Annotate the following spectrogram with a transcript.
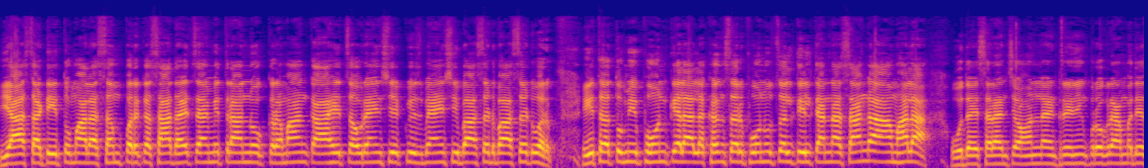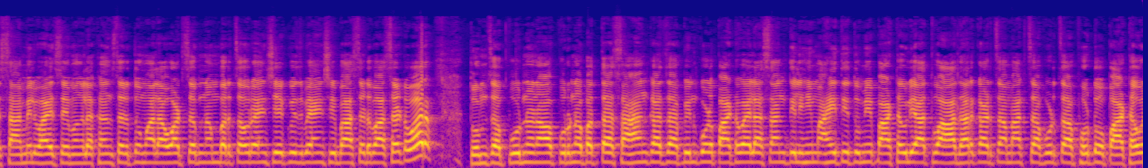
यासाठी तुम्हाला संपर्क साधायचा आहे मित्रांनो. क्रमांक आहे चौऱ्याऐंशी एकवीस ब्याऐंशी बासष्ट बासष्टवर इथं तुम्ही फोन केला लखन सर फोन उचलतील त्यांना सांगा आम्हाला. उदय सरांच्या ऑनलाईन ट्रेनिंग प्रोग्राममध्ये सामील व्हायचंय. मग लखन सर तुम्हाला व्हॉट्सअप नंबर चौऱ्याऐंशी एकवीस ब्याऐंशी बासष्ट बासष्टवर तुमचं पूर्ण नाव पूर्ण पत्ता सहा अंकाचा पिनकोड पाठवायला सांगतील. ही माहिती तुम्ही पाठवली अथवा आधार कार्डचा मागचा पुढचा फोटो पाठवला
